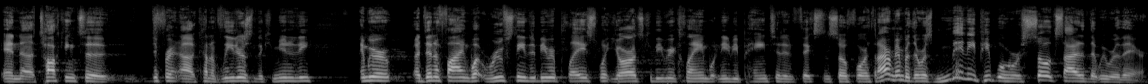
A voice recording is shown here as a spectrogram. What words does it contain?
and uh, talking to different uh, kind of leaders in the community and we were identifying what roofs needed to be replaced, what yards could be reclaimed, what needed to be painted and fixed and so forth. And I remember there was many people who were so excited that we were there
